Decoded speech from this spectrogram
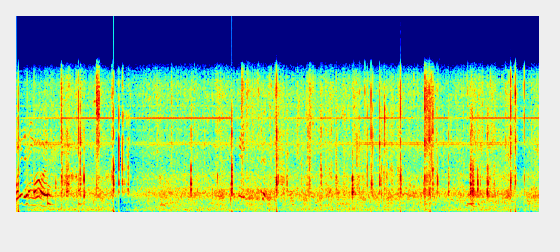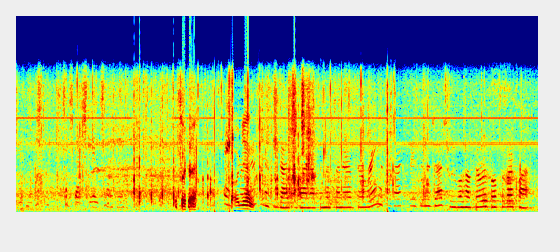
Way to hang on. It's okay. Thank Go you, again. If you guys line up in the center of the ring with your backs facing the judge, we will have the results of our class.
